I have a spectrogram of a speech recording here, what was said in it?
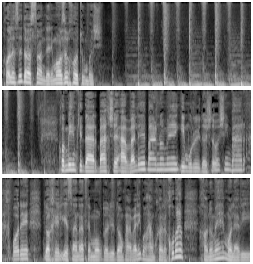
خلاصه داستان مواظب خودتون باشین خب میریم که در بخش اول برنامه یه مروری داشته باشیم بر اخبار داخلی صنعت مرغداری و دامپروری با همکار خوبم خانم مولوی.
